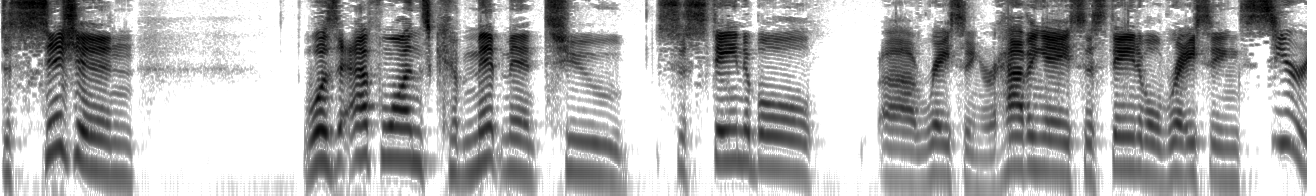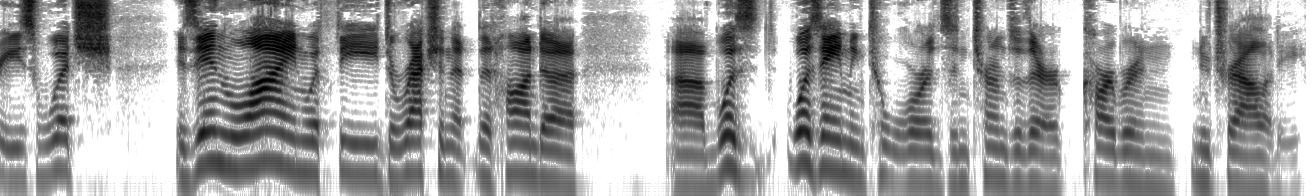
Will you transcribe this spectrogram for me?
decision was F1's commitment to sustainable uh, racing or having a sustainable racing series, which is in line with the direction that, that Honda uh, was was aiming towards in terms of their carbon neutrality.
